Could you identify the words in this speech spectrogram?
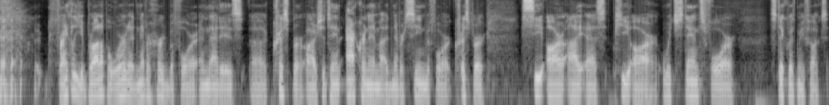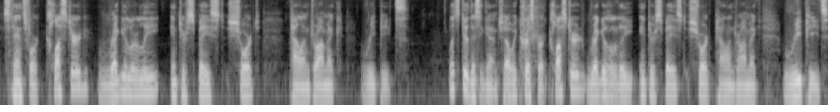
frankly, you brought up a word I'd never heard before, and that is uh, CRISPR, or I should say an acronym I'd never seen before. CRISPR, C R I S P R, which stands for. Stick with me, folks. Stands for Clustered Regularly Interspaced Short Palindromic Repeats. Let's do this again, shall we? CRISPR, clustered, regularly interspaced, short palindromic repeats,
